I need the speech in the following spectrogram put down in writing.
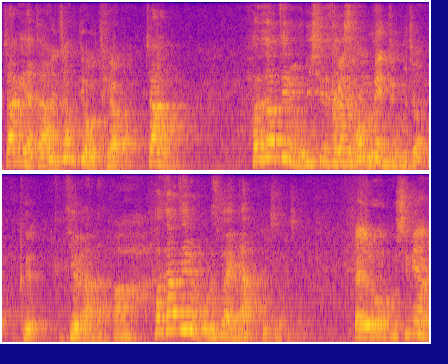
짱이다 현짱 상태 어떻게 알아? 짱! 현 상태를 우리 시대 그 선배 누구죠? 그? 기억이 안 나. 아. 현 상태를 모를 수가 있냐? 그렇죠, 그렇죠. 자 여러분 보시면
